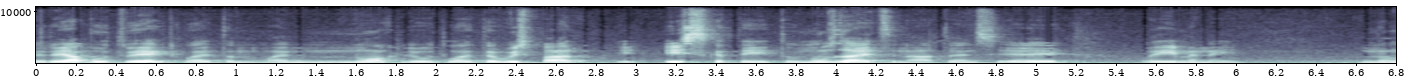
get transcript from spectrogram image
ir jābūt viegli, lai tam lai nokļūtu, lai te vispār izskatītu un uzaicinātu NCAA līmenī nu,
